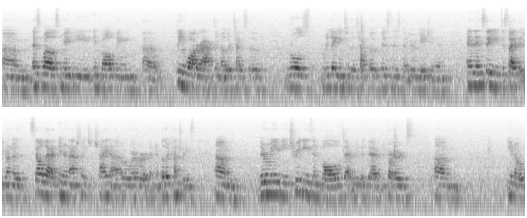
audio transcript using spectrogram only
um, as well as maybe involving, uh, Clean Water Act and other types of rules relating to the type of business that you're engaging in. And then say you decide that you're gonna sell that internationally to China or wherever, in other countries. Um, there may be treaties involved that, re- that regards, um, you know,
